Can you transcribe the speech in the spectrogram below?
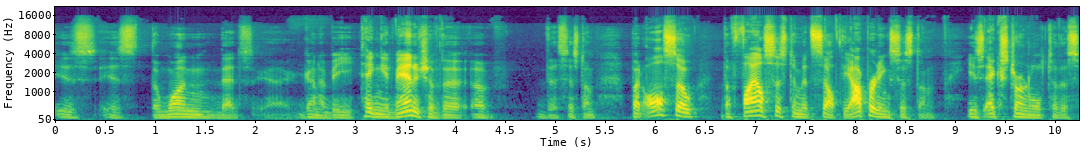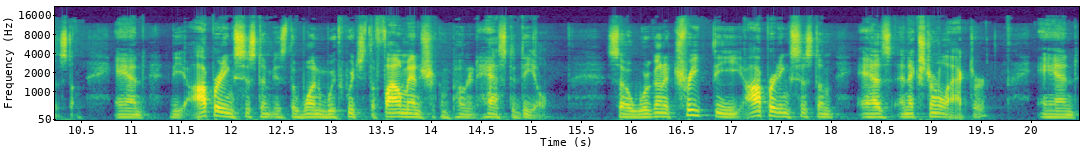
is, is the one that's uh, going to be taking advantage of the, of the system, but also the file system itself, the operating system, is external to the system. And the operating system is the one with which the file manager component has to deal. So we're going to treat the operating system as an external actor, and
